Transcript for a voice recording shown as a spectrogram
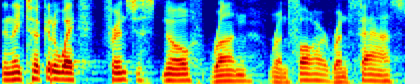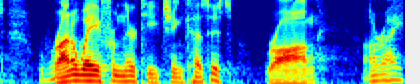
then they took it away, friends, just know run, run far, run fast, run away from their teaching because it's wrong. All right?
